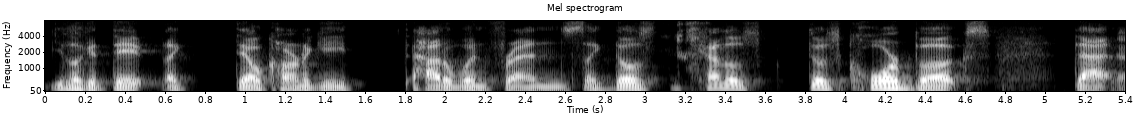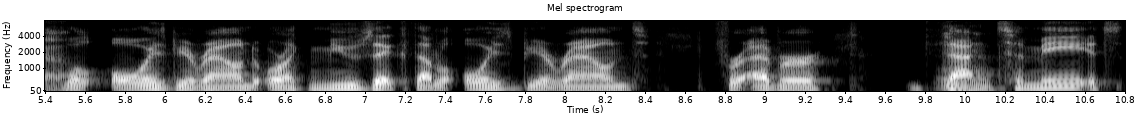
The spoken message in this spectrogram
you look at Dave, like Dale Carnegie How to Win Friends, like those kind of those those core books that yeah. will always be around, or like music that'll always be around forever. That mm-hmm. to me, it's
